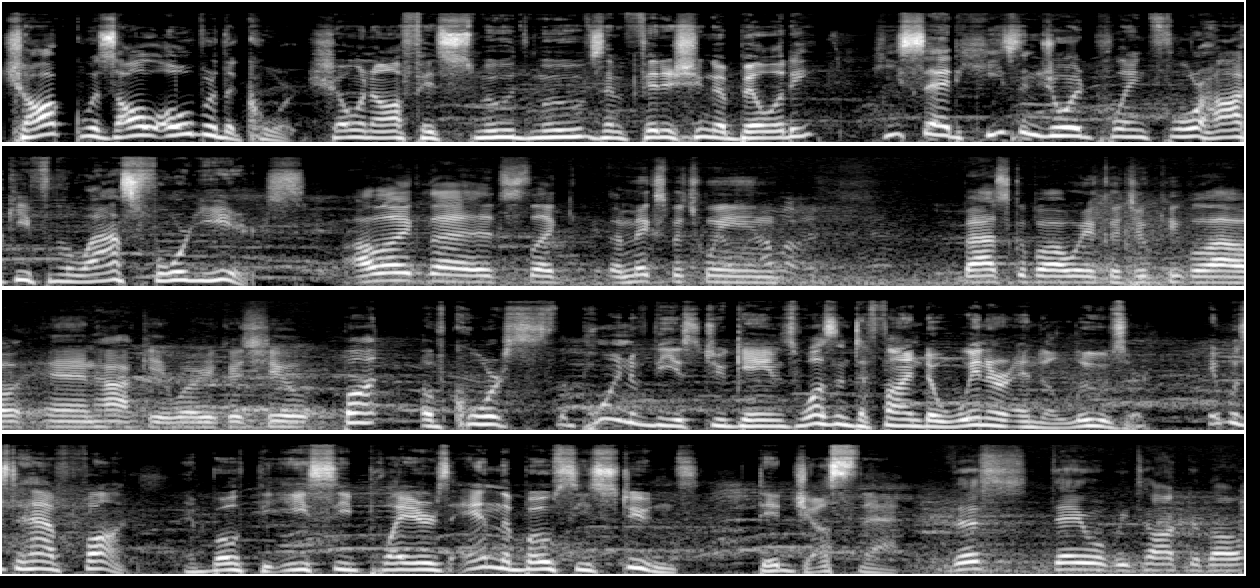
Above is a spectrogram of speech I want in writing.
Chalk was all over the court, showing off his smooth moves and finishing ability. He said he's enjoyed playing floor hockey for the last four years. I like that it's like a mix between basketball where you could juke people out and hockey where you could shoot. But, of course, the point of these two games wasn't to find a winner and a loser. It was to have fun, and both the EC players and the BOCES students did just that. This day will be talked about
